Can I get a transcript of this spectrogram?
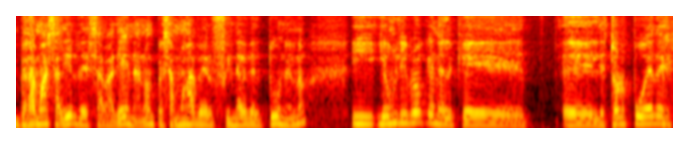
empezamos a salir de esa ballena, ¿no? Empezamos a ver final del túnel, ¿no? Y, es un libro en el que eh, el lector puede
